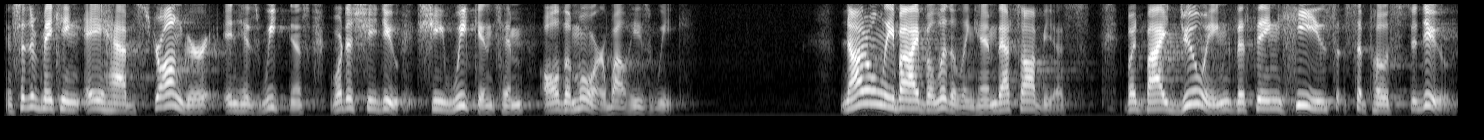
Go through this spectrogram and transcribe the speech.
Instead of making Ahab stronger in his weakness, what does she do? She weakens him all the more while he's weak. Not only by belittling him, that's obvious, but by doing the thing he's supposed to do.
